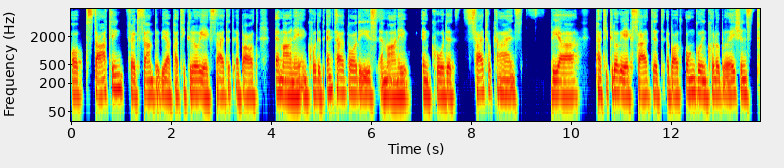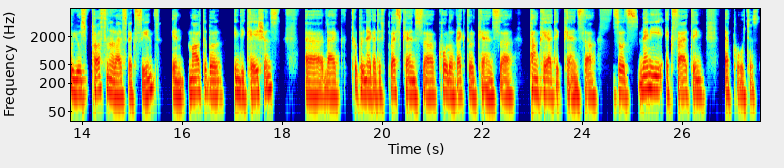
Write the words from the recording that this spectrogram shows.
or starting. For example, we are particularly excited about mRNA encoded antibodies, mRNA encoded cytokines. We are particularly excited about ongoing collaborations to use personalized vaccines in multiple indications, uh, like triple negative breast cancer, colorectal cancer, pancreatic cancer. So it's many exciting approaches.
